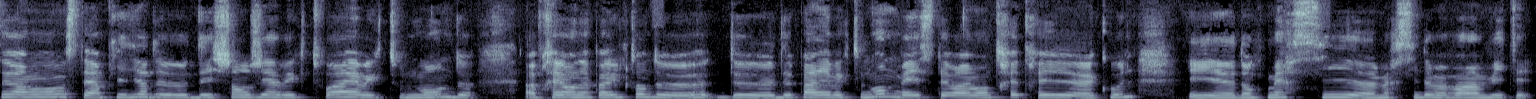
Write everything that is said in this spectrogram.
vraiment c'était un plaisir d'échanger avec toi et avec tout le monde. Après, on n'a pas eu le temps de, de, de, parler avec tout le monde, mais c'était vraiment très très cool. Et donc merci merci de m'avoir invité.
